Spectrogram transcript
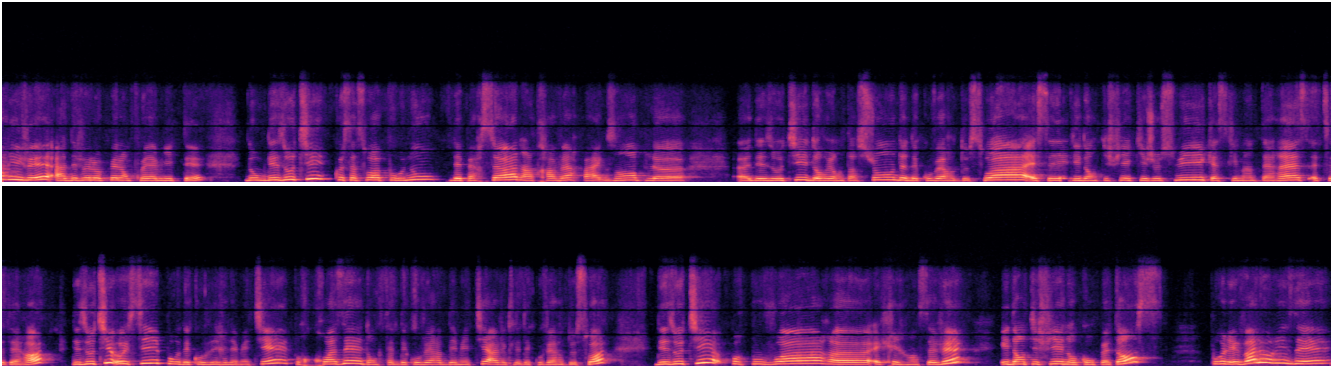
arriver à développer l'employabilité. Donc, des outils, que ce soit pour nous, des personnes, à travers, par exemple, euh, euh, des outils d'orientation, de découverte de soi, essayer d'identifier qui je suis, qu'est-ce qui m'intéresse, etc. Des outils aussi pour découvrir les métiers, pour croiser donc cette découverte des métiers avec les découvertes de soi. Des outils pour pouvoir euh, écrire un CV, identifier nos compétences, pour les valoriser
